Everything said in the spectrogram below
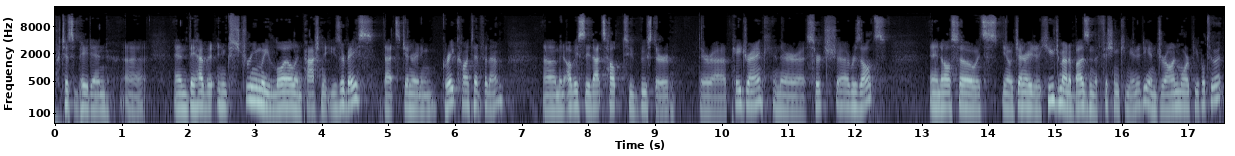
participate in. Uh, and they have an extremely loyal and passionate user base that's generating great content for them. Um, and obviously, that's helped to boost their, their uh, page rank and their uh, search uh, results. And also, it's you know, generated a huge amount of buzz in the fishing community and drawn more people to it.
